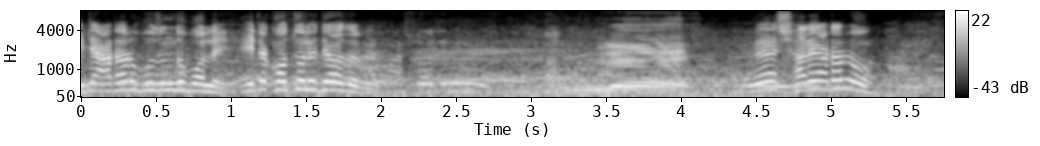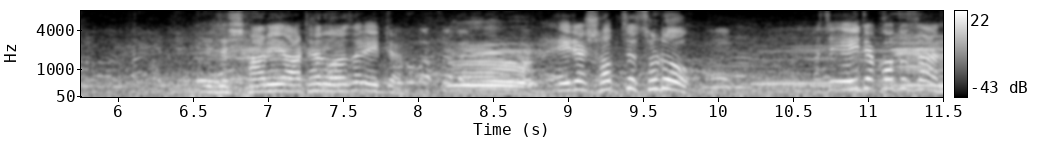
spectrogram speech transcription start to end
এটা আঠারো পর্যন্ত বলে। এটা কত হলে দেওয়া যাবে। এটা সাড়ে আঠারো? এই যে সাড়ে আঠারো হাজার এটা। এইটা সবচেয়ে ছোট। আচ্ছা এইটা কত চান?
